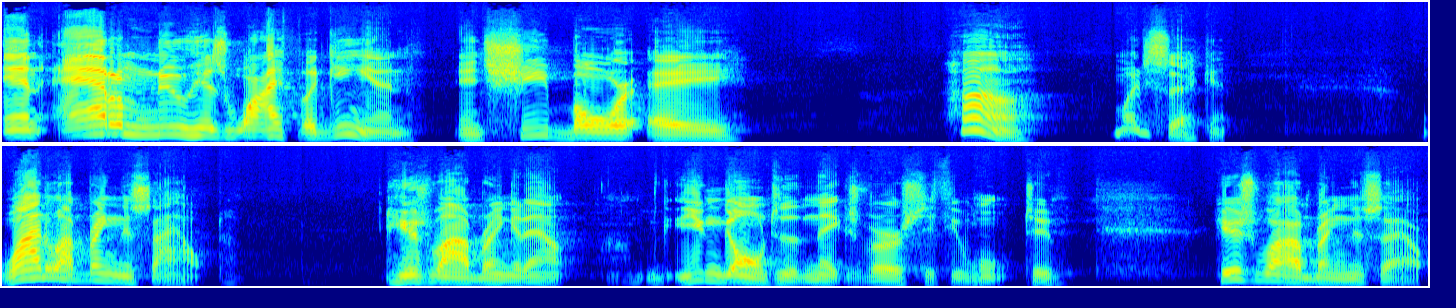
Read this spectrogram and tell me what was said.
And Adam knew his wife again, and she bore a, huh, wait a second. Why do I bring this out? Here's why I bring it out. You can go on to the next verse if you want to. Here's why I bring this out.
